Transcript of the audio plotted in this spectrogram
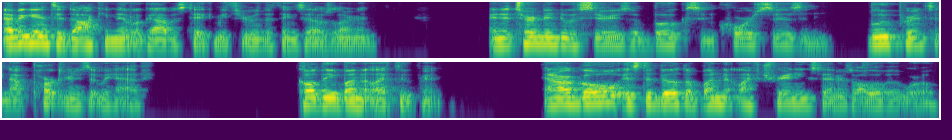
I began to document what God was taking me through and the things that I was learning. And it turned into a series of books and courses and blueprints and now partners that we have called the Abundant Life Blueprint. And our goal is to build abundant life training centers all over the world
